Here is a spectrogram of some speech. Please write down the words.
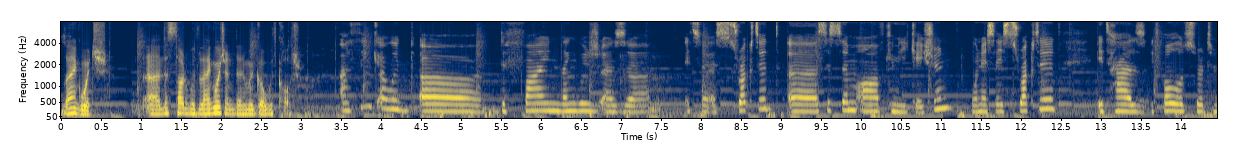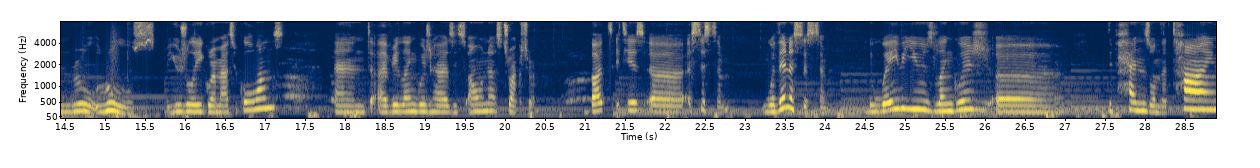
language uh, let's start with language and then we go with culture I think I would uh, define language as um, it's a structured uh, system of communication. When I say structured, it has it follows certain rule, rules, usually grammatical ones, and every language has its own structure. But it is uh, a system within a system The way we use language uh, depends on the time,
